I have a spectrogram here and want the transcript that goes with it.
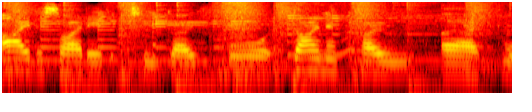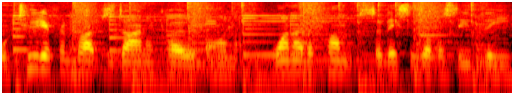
I decided to go for Dinoco, uh, well, two different types of Dinoco on one of the pumps. So, this is obviously the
